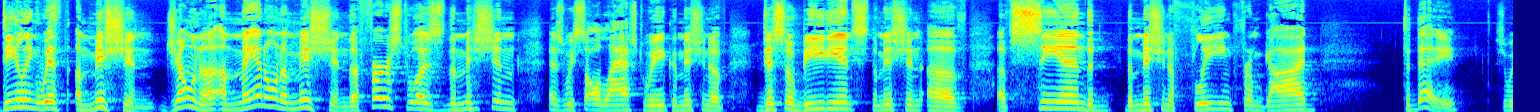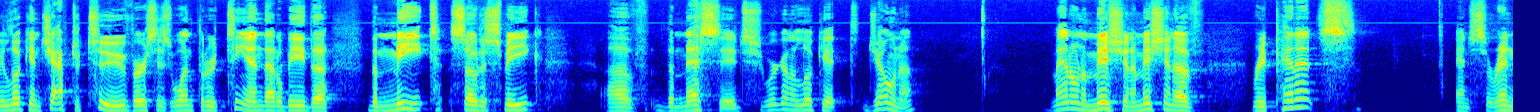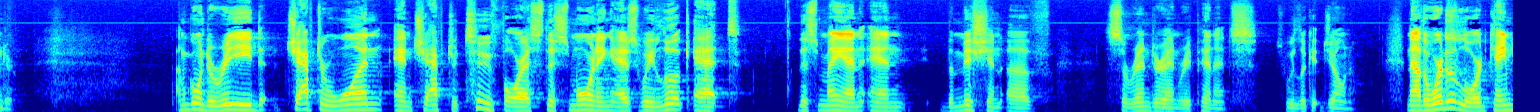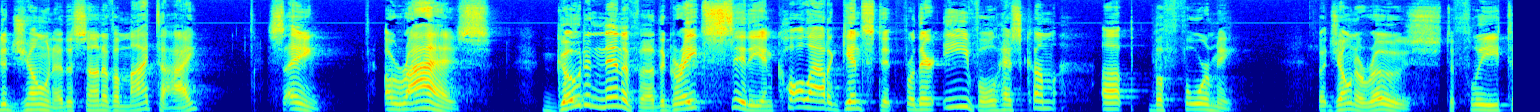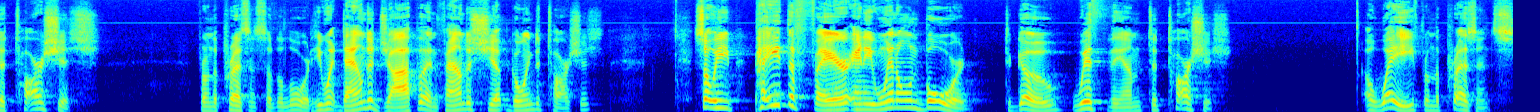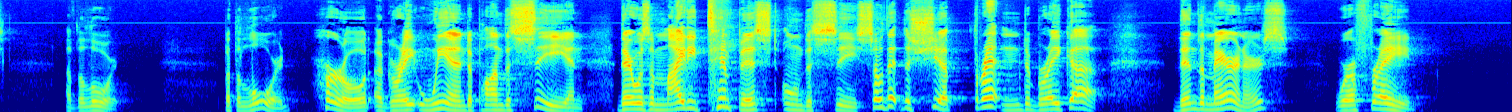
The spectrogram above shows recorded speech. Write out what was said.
dealing with a mission. Jonah, a man on a mission. The first was the mission, as we saw last week, the mission of disobedience, the mission of, of sin, the, the mission of fleeing from God. Today, so we look in chapter 2, verses 1 through 10. That'll be the, the meat, so to speak, of the message. We're going to look at Jonah, man on a mission, a mission of repentance and surrender. I'm going to read chapter 1 and chapter 2 for us this morning as we look at this man and the mission of surrender and repentance as we look at Jonah. Now, the word of the Lord came to Jonah, the son of Amittai, saying, Arise, go to Nineveh, the great city, and call out against it, for their evil has come up before me. But Jonah rose to flee to Tarshish from the presence of the Lord. He went down to Joppa and found a ship going to Tarshish. So he paid the fare and he went on board to go with them to Tarshish away from the presence of the Lord. But the Lord hurled a great wind upon the sea, and there was a mighty tempest on the sea, so that the ship threatened to break up. Then the mariners were afraid,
